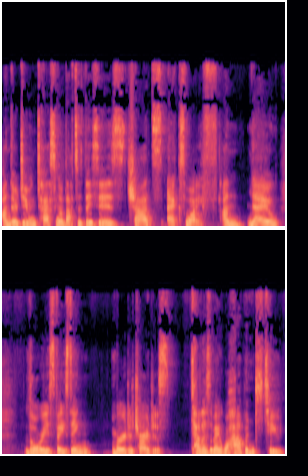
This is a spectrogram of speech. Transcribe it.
and they're doing testing on that. So this is Chad's ex-wife, and now Lori is facing murder charges. Tell us about what happened to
